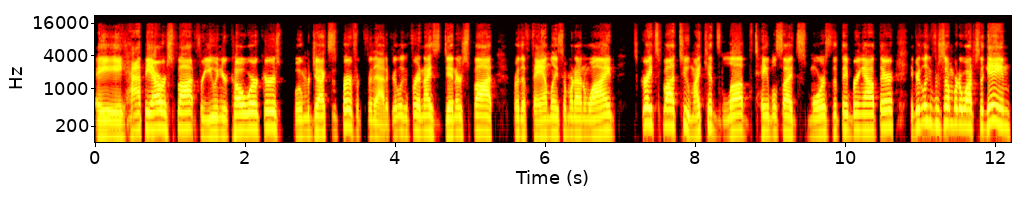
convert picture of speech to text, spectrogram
a happy hour spot for you and your coworkers, Boomer Jacks is perfect for that. If you're looking for a nice dinner spot for the family, somewhere to unwind, it's a great spot too. My kids love the tableside s'mores that they bring out there. If you're looking for somewhere to watch the game,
